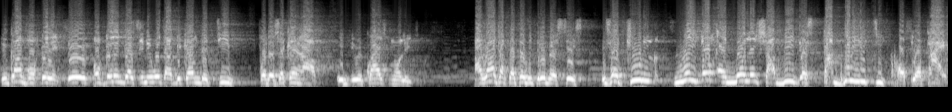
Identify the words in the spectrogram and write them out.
You can fulfill it. So fulfilling destiny, which has become the theme for the second half, it requires knowledge. Isaiah chapter 33, verse 6. He said, True wisdom and knowledge shall be the stability of your time.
